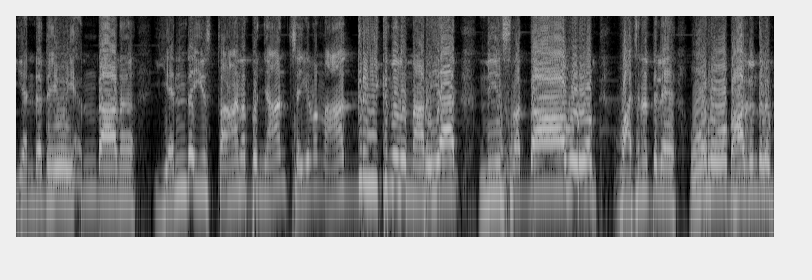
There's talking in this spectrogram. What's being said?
എന്റെ ദൈവം എന്താണ്? എന്റെ ഈ സ്ഥാനത്ത് ഞാൻ ചെയ്യണമെന്ന് ആഗ്രഹിക്കുന്നതെന്ന് അറിയാൻ നീ ശ്രദ്ധാപൂർവം വചനത്തിലെ ഓരോ ഭാഗങ്ങളും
